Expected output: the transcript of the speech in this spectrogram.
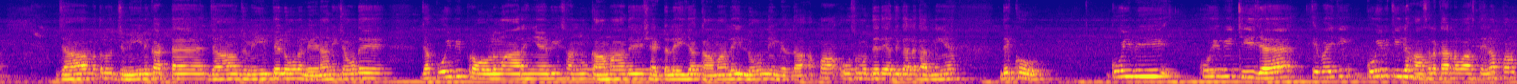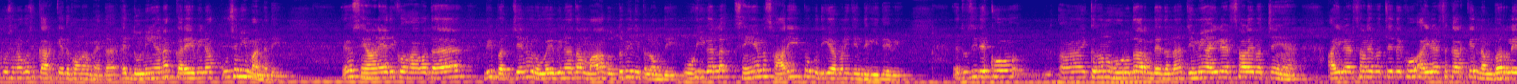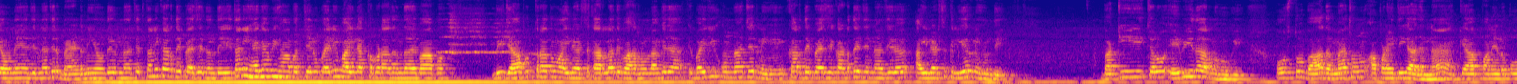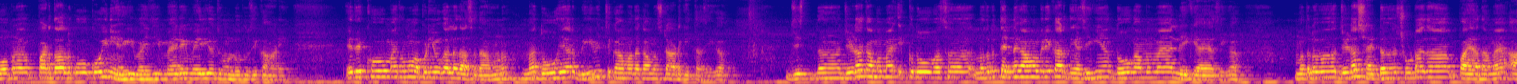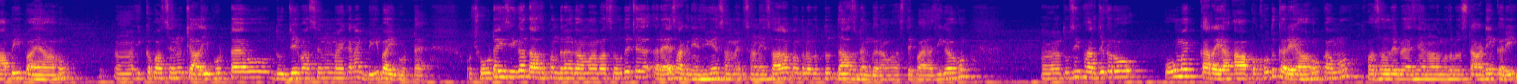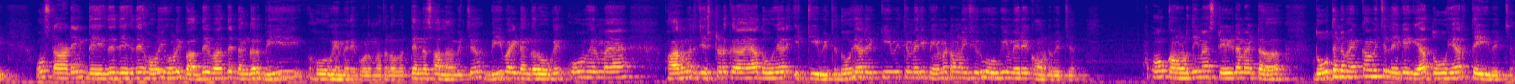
ਜਾਂ ਮਤਲਬ ਜ਼ਮੀਨ ਘੱਟ ਹੈ, ਜਾਂ ਜ਼ਮੀਨ ਤੇ ਲੋਨ ਲੈਣਾ ਨਹੀਂ ਚਾਹੁੰਦੇ, ਜਾਂ ਕੋਈ ਵੀ ਪ੍ਰੋਬਲਮ ਆ ਰਹੀ ਹੈ ਵੀ ਸਾਨੂੰ ਗਾਵਾਂ ਦੇ ਸ਼ੈੱਡ ਲਈ ਜਾਂ ਗਾਵਾਂ ਲਈ ਲੋਨ ਨਹੀਂ ਮਿਲਦਾ, ਆਪਾਂ ਉਸ ਮੁੱਦੇ ਤੇ ਅੱਜ ਗੱਲ ਕਰਨੀ ਹੈ। ਦੇਖੋ, ਕੋਈ ਵੀ ਕੋਈ ਵੀ ਚੀਜ਼ ਹੈ, ਇਹ ਬਾਈ ਜੀ ਕੋਈ ਵੀ ਚੀਜ਼ ਹਾਸਲ ਕਰਨ ਵਾਸਤੇ ਨਾ ਆਪਾਂ ਨੂੰ ਕੁਝ ਨਾ ਕੁਝ ਕਰਕੇ ਦਿਖਾਉਣਾ ਪੈਂਦਾ ਇਹ ਦੁਨੀਆ ਨਾ ਕਰੇ ਬਿਨਾ ਕੁਝ ਨਹੀਂ ਮੰਨਦੀ। ਇਹ ਸਿਆਣਿਆਂ ਦੀ ਕਹਾਵਤ ਹੈ ਵੀ ਬੱਚੇ ਨੂੰ ਰੋਏ ਬਿਨਾ ਤਾਂ ਮਾਂ ਦੁੱਧ ਵੀ ਨਹੀਂ ਪਿਲਾਉਂਦੀ। ਉਹੀ ਗੱਲ ਸੇਮ ਸਾਰੀ ਢੁਕਦੀ ਹੈ ਆਪਣੀ ਜ਼ਿੰਦਗੀ ਤੇ ਵੀ। ਇਹ ਤੁਸੀਂ ਦੇਖੋ ਇੱਕ ਤੁਹਾਨੂੰ ਹੋਰ ਉਦਾਹਰਨ ਦੇ ਦਿੰਦਾ, ਜਿਵੇਂ ਆਈਲੈਟਸ ਵਾਲੇ ਬੱਚੇ ਆ ਆਈਲੈਟਸ ਵਾਲੇ ਬੱਚੇ ਦੇਖੋ, ਆਈਲੈਟਸ ਕਰਕੇ ਨੰਬਰ ਲਿਆਉਨੇ ਆ, ਜਿੰਨਾ ਚਿਰ ਬੈਂਡ ਨਹੀਂ ਆਉਂਦੇ, ਉਨਾ ਚਿਰ ਤਾਂ ਨਹੀਂ ਘਰ ਦੇ ਪੈਸੇ ਦਿੰਦੇ। ਇਹ ਤਾਂ ਨਹੀਂ ਹੈਗਾ ਵੀ ਹਾਂ, ਬੱਚੇ ਨੂੰ ਪਹਿਲੀ 22 ਲੱਖ ਫੜਾ ਦਿੰਦਾ ਹੈ ਬਾਪ, ਵੀ ਜਾ ਪੁੱਤਰਾ ਤੂੰ ਆਈਲੈਟਸ ਕਰ ਲੈ ਤੇ ਬਾਹਰ ਨੂੰ ਲੰਘ ਜਾ। ਇਹ ਬਾਈ ਜੀ, ਉਨਾ ਚਿਰ ਨਹੀਂ, ਘਰ ਦੇ ਪੈਸੇ ਕੱਢਦੇ, ਜਿੰਨਾ ਚਿਰ ਆਈਲੈਟਸ ਕਲੀਅਰ ਨਹੀਂ ਹੁੰਦੀ। ਬਾਕੀ ਚਲੋ ਇਹ ਵੀ ਉਦਾਹਰਨ ਹੋ ਗਈ। ਉਸ ਤੋਂ ਬਾਅਦ ਮੈਂ ਤੁਹਾਨੂੰ ਆਪਣੇ ਤੇ ਹੀ ਆ ਜੰਨਾ ਕਿ ਆਪਾਂ ਨੇ ਲਕੋ ਆਪਣਾ ਪਰਦਾ ਲਕੋ ਕੋਈ ਨਹੀਂ ਹੈਗੀ ਬਾਈ ਜੀ, ਮੇਰੀ ਮੇਰੀ ਉਹ ਸੁਣ ਲਓ ਤੁਸੀਂ ਕਹਾਣੀ। ਇਹ ਦੇਖੋ, ਮੈਂ ਤੁਹਾਨੂੰ ਆਪਣੀ ਉਹ ਗੱਲ ਦੱਸਦਾ ਹੁਣ। ਮੈਂ 2020 ਵਿੱਚ ਗਾਵਾਂ ਦਾ ਕੰਮ ਸਟਾਰਟ ਕੀਤਾ ਸੀਗਾ। ਜਿਸ ਜਿਹੜਾ ਕੰਮ ਮੈਂ ਇੱਕ ਦੋ ਬਸ ਮਤਲਬ ਤਿੰਨ ਗਾਵਾਂ ਮੇਰੇ ਘਰ ਦੀਆਂ ਸੀਗੀਆਂ, ਦੋ ਗਾਵਾਂ ਮੈਂ ਲੈ ਕੇ ਆਇਆ ਸੀਗਾ। ਮਤਲਬ ਜਿਹੜਾ ਸ਼ੈੱਡ ਛੋਟਾ ਜਿਹਾ ਪਾਇਆ ਤਾਂ ਮੈਂ ਆਪ ਹੀ ਪਾਇਆ ਉਹ। ਇੱਕ ਪਾਸੇ ਨੂੰ 40 ਫੁੱਟ ਹੈ ਉਹ, ਦੂਜੇ ਪਾਸੇ ਨੂੰ ਮੈਂ ਕਹਿੰਦਾ 20 22 ਫੁੱਟ ਹੈ। ਉਹ ਛੋਟਾ ਹੀ ਸੀਗਾ 10 15 ਗਾਵਾਂ ਬਸ ਉਹਦੇ ਚ ਰਹਿ ਸਕਦੀਆਂ ਸੀਗੀਆਂ ਸਮੇਂ, ਸਣੇ, ਸਾਰਾ ਮਤਲਬ 10 ਡੰਗਰਾਂ ਵਾਸਤੇ ਪਾਇਆ ਸੀਗਾ ਉਹ। ਤੁਸੀਂ ਫਰਜ਼ ਕਰੋ, ਉਹ ਮੈਂ ਕਰਿਆ, ਆਪ ਖੁਦ ਕਰਿਆ ਉਹ ਕੰਮ, ਫਸਲ ਦੇ ਪੈਸਿਆਂ ਨਾਲ ਮਤਲਬ ਸਟਾਰਟਿੰਗ ਕਰੀ। ਉਹ ਸਟਾਰਟਿੰਗ ਦੇਖਦੇ ਦੇਖਦੇ ਹੌਲੀ ਹੌਲੀ ਵੱਧਦੇ ਵੱਧਦੇ ਡੰਗਰ 20 ਹੋ ਗਏ ਮੇਰੇ ਕੋਲ, ਮਤਲਬ 3 ਸਾਲਾਂ ਵਿੱਚ 20 ਬਾਈ ਡੰਗਰ ਹੋ ਗਏ। ਉਹ ਫਿਰ ਮੈਂ ਫਾਰਮ ਰਜਿਸਟਰਡ ਕਰਾਇਆ 2021 ਵਿੱਚ। 2021 ਵਿੱਚ ਮੇਰੀ ਪੇਮੈਂਟ ਆਉਣੀ ਸ਼ੁਰੂ ਹੋ ਗਈ ਮੇਰੇ ਅਕਾਊਂਟ ਵਿੱਚ। ਉਹ ਅਕਾਊਂਟ ਦੀ ਮੈਂ ਸਟੇਟਮੈਂਟ ਦੋ ਤਿੰਨ ਬੈਂਕਾਂ ਵਿੱਚ ਲੈ ਕੇ ਗਿਆ 2023 ਵਿੱਚ।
